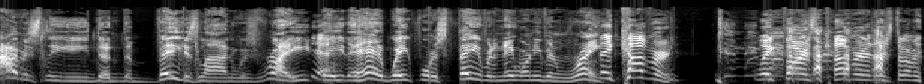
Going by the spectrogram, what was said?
obviously the, the Vegas line was right. Yeah. They, they had Wake Forest favored and they weren't even ranked. They covered. Wake Forest covered. They're storming.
